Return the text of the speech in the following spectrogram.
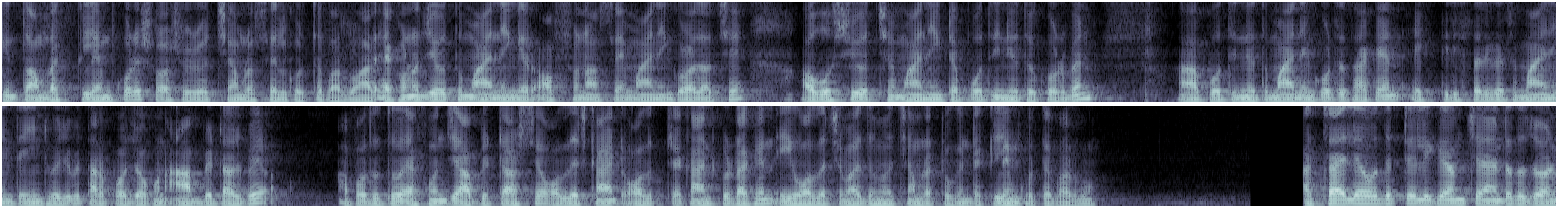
কিন্তু আমরা ক্লেম করে সরাসরি হচ্ছে আমরা সেল করতে পারব। আর এখনও যেহেতু মাইনিংয়ের অপশন আছে মাইনিং করা যাচ্ছে, অবশ্যই হচ্ছে মাইনিংটা প্রতিনিয়ত করবেন। প্রতিনিয়ত মাইনিং করতে থাকেন, একত্রিশ তারিখ হচ্ছে মাইনিংটা ইন্ট হয়ে যাবে, তারপর যখন আপডেট আসবে, আপাতত এখন যে আপডেটটা আসছে ওয়ালেট কানেক্ট ওয়ালেটটা কানেক্ট করে রাখেন, এই ওয়ালেটের মাধ্যমে হচ্ছে আমরা টোকেনটা ক্লেম করতে পারব। আর চাইলে ওদের টেলিগ্রাম চ্যানেলটা তো জয়েন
